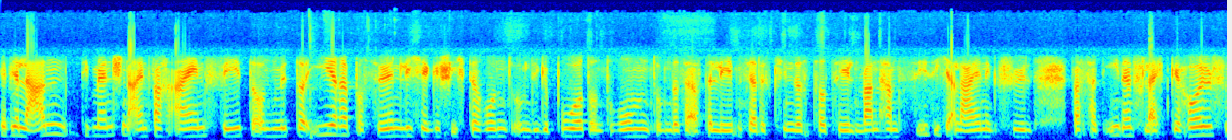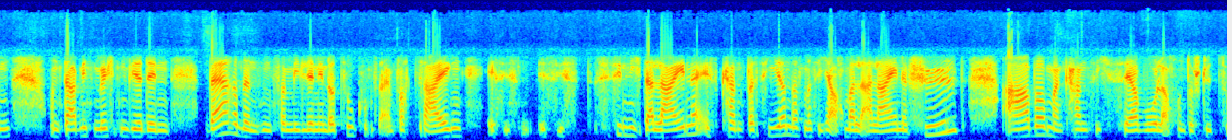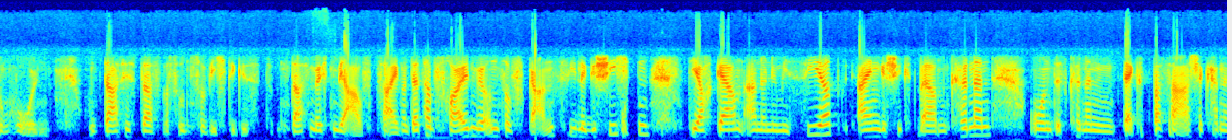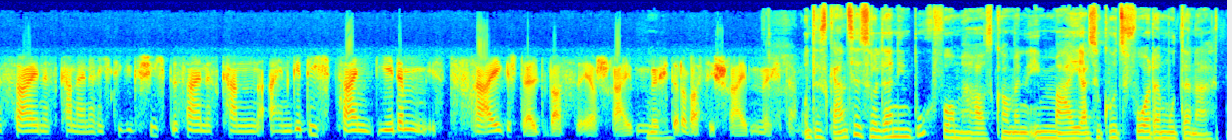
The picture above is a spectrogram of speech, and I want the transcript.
Ja, wir laden die Menschen einfach ein, Väter und Mütter, ihre persönliche Geschichte rund um die Geburt und rund um das erste Lebensjahr des Kindes zu erzählen. Wann haben sie sich alleine gefühlt? Was hat ihnen vielleicht geholfen? Und damit möchten wir den werdenden Familien in der Zukunft einfach zeigen, es ist, es ist, sie sind nicht alleine. Es kann passieren, dass man sich auch mal alleine fühlt, aber man kann sich sehr wohl auch Unterstützung holen. Und das ist das, was uns so wichtig ist. Und das möchten wir aufzeigen. Und deshalb freuen wir uns auf ganz viele Geschichten, die auch gern anonymisiert eingeschickt werden können. Und es können Textpassage kann es sein, es kann eine richtige Geschichte sein, es kann ein Gedicht sein. Jedem ist freigestellt, was er schreiben mhm. möchte oder was sie schreiben möchte. Und das Ganze soll dann in Buchform herauskommen im Mai, also kurz vor der Mutternacht.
